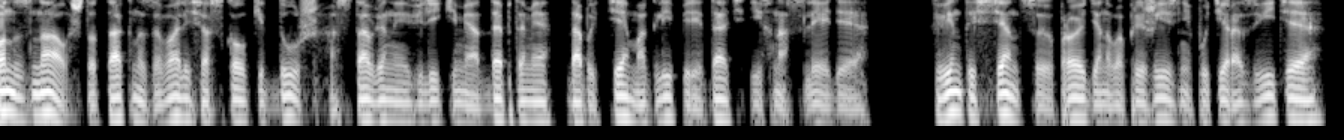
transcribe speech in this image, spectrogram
Он знал, что так назывались осколки душ, оставленные великими адептами, дабы те могли передать их наследие. Квинтэссенцию пройденного при жизни пути развития,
